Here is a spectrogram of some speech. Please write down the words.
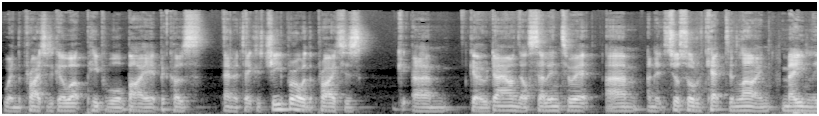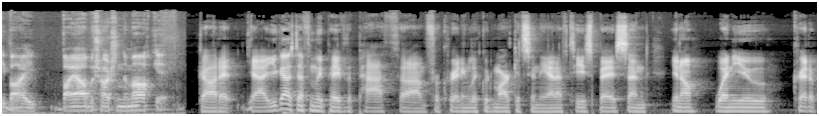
when the prices go up, people will buy it because NFTX is cheaper, or the prices um, go down, they'll sell into it, um, and it's just sort of kept in line mainly by by arbitrage in the market. Got it. Yeah, you guys definitely paved the path um, for creating liquid markets in the NFT space. And, you know, when you create a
